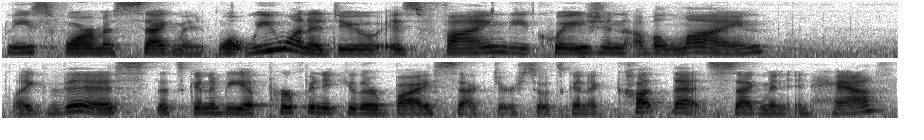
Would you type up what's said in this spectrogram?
These form a segment. What we want to do is find the equation of a line like this, that's going to be a perpendicular bisector. So it's going to cut that segment in half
